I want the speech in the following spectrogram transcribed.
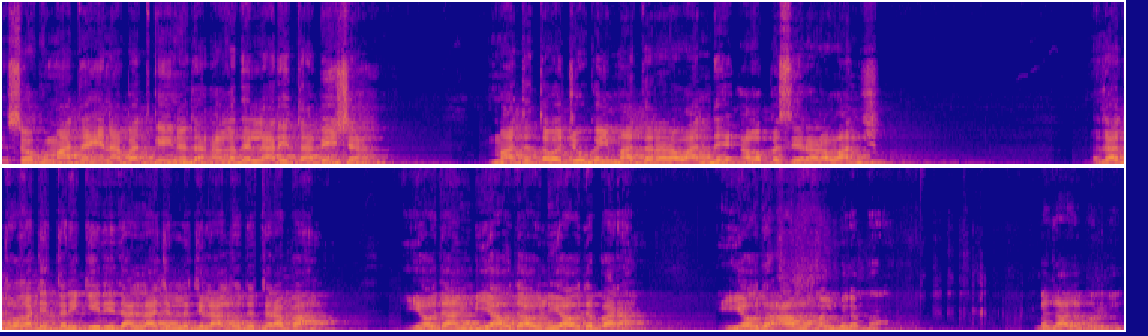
یسوک ماته انابت کوي نو د هغه د لارې تابع شه ماته توجه کوي ماته را روان دي هغه پسې را روان شي دا دوغټي طریقې دي د الله جل جلاله د طرفه یو د انبیاء او د اولیاء د لپاره یو د عام خلکو لپاره مزاله ورګل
